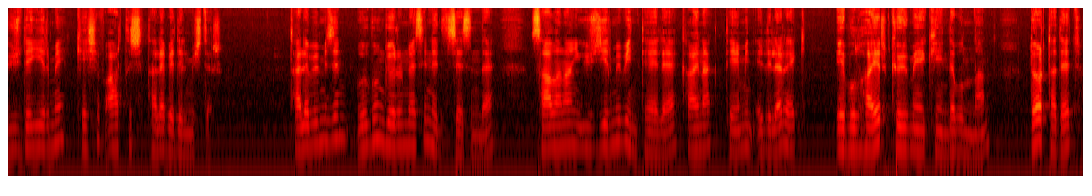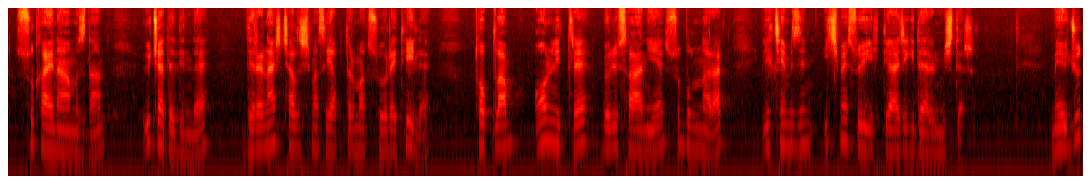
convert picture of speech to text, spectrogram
%20 keşif artışı talep edilmiştir. Talebimizin uygun görülmesi neticesinde sağlanan 120 bin TL kaynak temin edilerek Ebulhayır köy mevkiinde bulunan 4 adet su kaynağımızdan 3 adedinde drenaj çalışması yaptırmak suretiyle toplam 10 litre bölü saniye su bulunarak ilçemizin içme suyu ihtiyacı giderilmiştir. Mevcut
